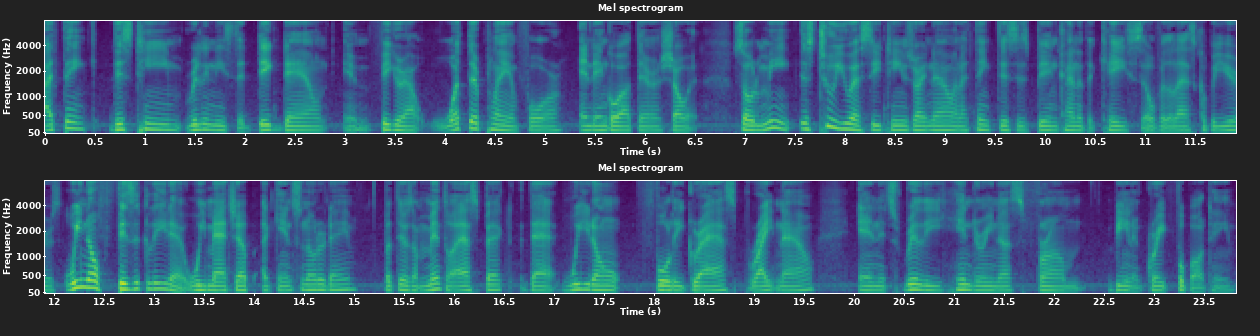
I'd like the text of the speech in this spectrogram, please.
I think this team really needs to dig down and figure out what they're playing for and then go out there and show it. So to me, there's two USC teams right now, and I think this has been kind of the case over the last couple years. We know physically that we match up against Notre Dame, but there's a mental aspect that we don't fully grasp right now, and it's really hindering us from being a great football team.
